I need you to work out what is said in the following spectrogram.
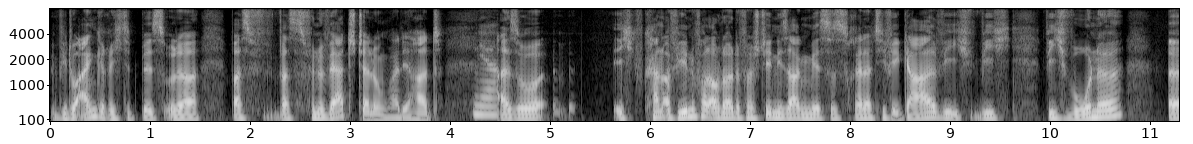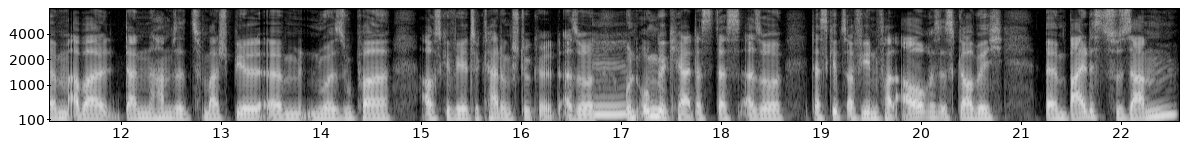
wie du eingerichtet bist oder was, was es für eine Wertstellung bei dir hat. Ja. Also ich kann auf jeden Fall auch Leute verstehen, die sagen, mir ist es relativ egal, wie ich, wie ich, wie ich wohne. Ähm, aber dann haben sie zum Beispiel ähm, nur super ausgewählte Kleidungsstücke. Also mhm. und umgekehrt, das, das, also, das gibt es auf jeden Fall auch. Es ist, glaube ich, ähm, beides zusammen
